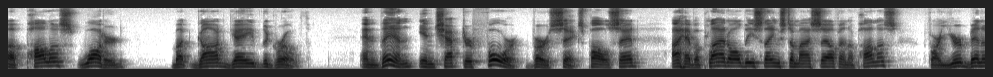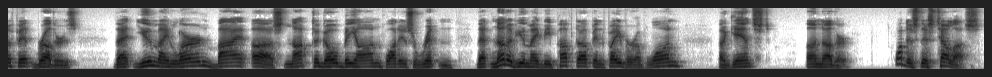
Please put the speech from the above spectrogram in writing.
Apollos watered, but God gave the growth. And then in chapter 4, verse 6, Paul said, I have applied all these things to myself and Apollos for your benefit, brothers that you may learn by us not to go beyond what is written, that none of you may be puffed up in favor of one against another. What does this tell us?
